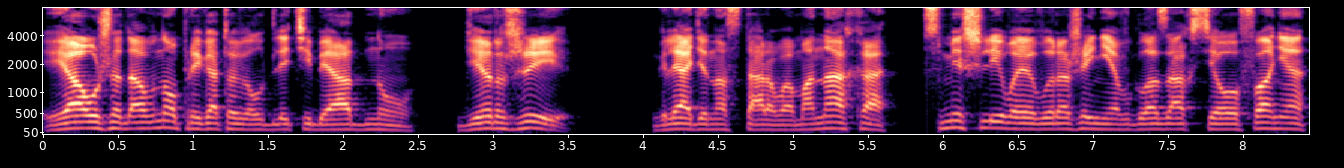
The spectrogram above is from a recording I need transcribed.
«Я уже давно приготовил для тебя одну. Держи!» Глядя на старого монаха, смешливое выражение в глазах Сеофаня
